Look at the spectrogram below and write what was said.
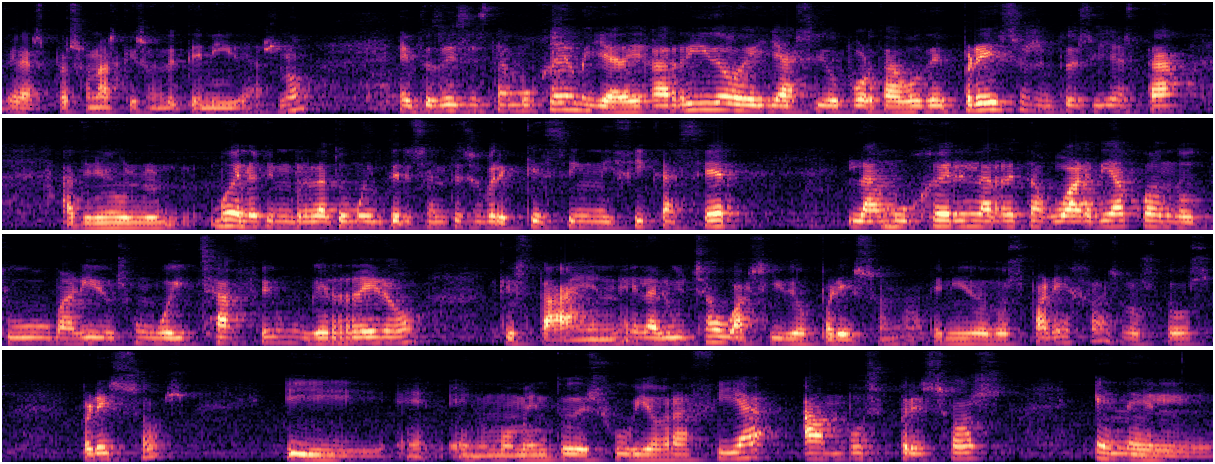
las, personas que son detenidas, ¿no? Entonces esta mujer, de Garrido, ella ha sido portavoz de presos, entonces ella está, ha tenido un, bueno, tiene un relato muy interesante sobre qué significa ser la mujer en la retaguardia cuando tu marido es un chafe, un guerrero que está en, la lucha o ha sido preso, ¿no? Ha tenido dos parejas, los dos presos, y en un momento de su biografía, ambos presos en el,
